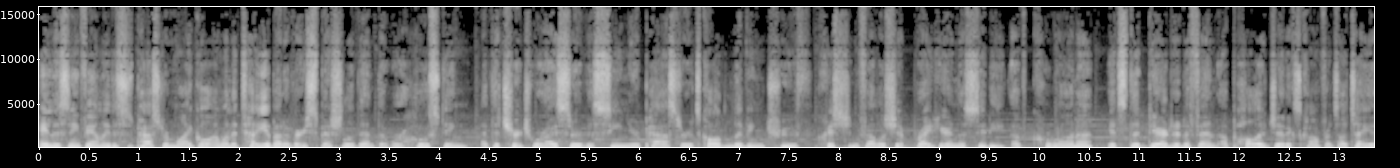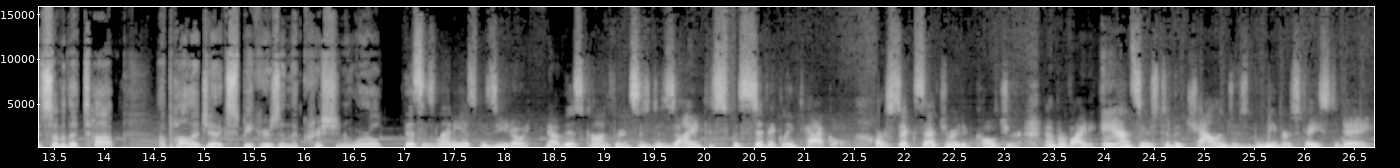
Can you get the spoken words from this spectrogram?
Hey, listening family, this is Pastor Michael. I want to tell you about a very special event that we're hosting at the church where I serve as senior pastor. It's called Living Truth Christian Fellowship right here in the city of Corona. It's the Dare to Defend Apologetics Conference. I'll tell you, it's some of the top apologetic speakers in the Christian world. This is Lenny Esposito. Now, this conference is designed to specifically tackle our sex saturated culture and provide answers to the challenges believers face today.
